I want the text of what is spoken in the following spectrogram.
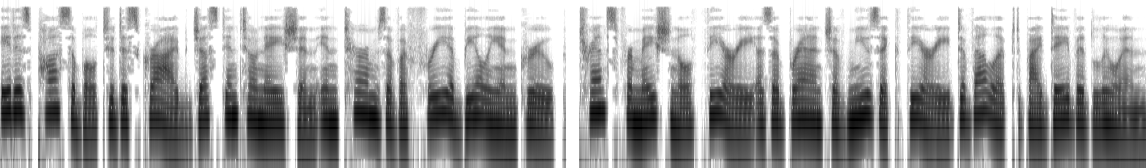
It is possible to describe just intonation in terms of a free abelian group. Transformational theory is a branch of music theory developed by David Lewin.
